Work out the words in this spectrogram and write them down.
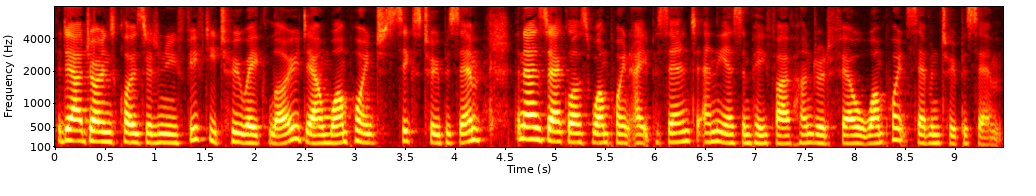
The Dow Jones closed at a new 52 week low, down 1.62%. The Nasdaq lost 1.8% and the S&P 500 fell 1.72%.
